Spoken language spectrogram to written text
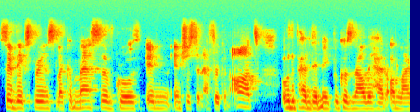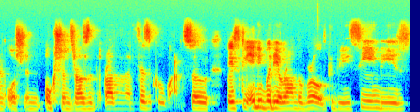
said they experienced like a massive growth in interest in African art over the pandemic because now they had online auction auctions rather, rather than physical ones. So basically, anybody around the world could be seeing these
